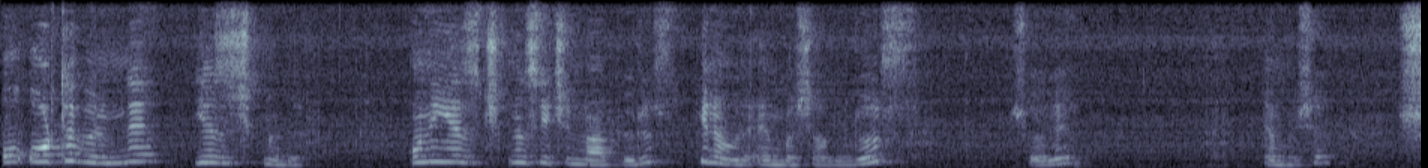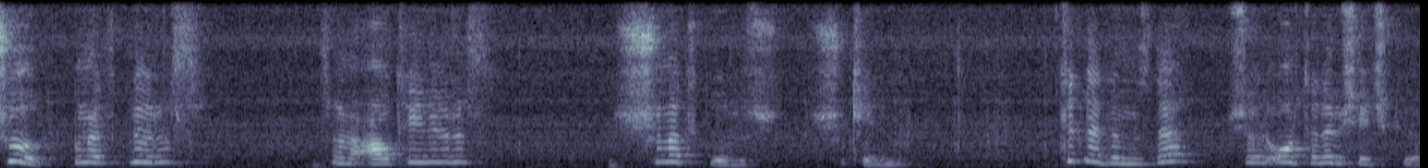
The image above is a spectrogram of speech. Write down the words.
O orta bölümde yazı çıkmadı. Onun yazı çıkması için ne yapıyoruz? Yine bunu en başa alıyoruz. Şöyle. En başa. Şu. Buna tıklıyoruz. Sonra alta iniyoruz. Şuna tıklıyoruz. Şu kelime. Tıkladığımızda şöyle ortada bir şey çıkıyor.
